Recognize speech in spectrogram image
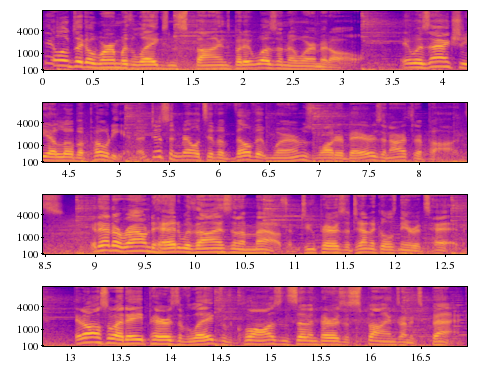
It looked like a worm with legs and spines, but it wasn't a worm at all. It was actually a lobopodian, a distant relative of velvet worms, water bears, and arthropods. It had a round head with eyes and a mouth, and two pairs of tentacles near its head. It also had eight pairs of legs with claws and seven pairs of spines on its back.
